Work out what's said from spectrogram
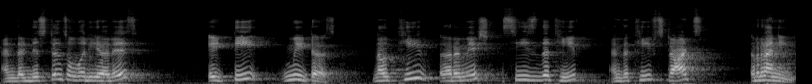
And the distance over here is 80 meters. Now thief ramesh sees the thief and the thief starts running.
